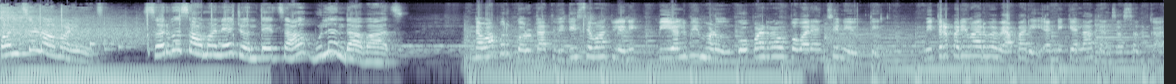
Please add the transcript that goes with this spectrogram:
पंचनामा न्यूज. सर्वसामान्य जनतेचा बुलंद आवाज. नवापूर कोर्टात विधी सेवा क्लिनिक पीएलबी म्हणून गोपाळराव पवार यांची नियुक्ती. मित्रपरिवार व व्यापारी यांनी केला त्यांचा सत्कार.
